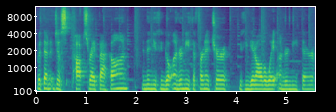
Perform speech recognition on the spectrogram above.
But then it just pops right back on and then you can go underneath the furniture. You can get all the way underneath there.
